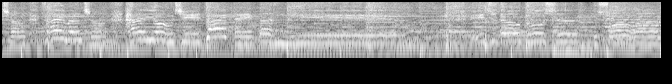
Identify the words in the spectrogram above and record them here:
长，再漫长，还有期待陪伴你，一直到故事给说完。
